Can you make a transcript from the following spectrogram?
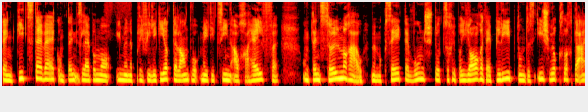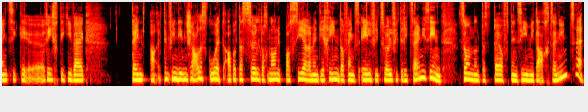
dann gibt es diesen Weg und dann leben wir in einem privilegierten Land, wo die Medizin auch helfen kann. Und dann soll man auch, wenn man sieht, der Wunsch tut sich über Jahre, der bleibt und es ist wirklich der einzige äh, richtige Weg, dann, äh, dann finde ich, ist alles gut. Aber das soll doch noch nicht passieren, wenn die Kinder 11, 12, 13 sind, sondern das darf dann mit 18, 19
